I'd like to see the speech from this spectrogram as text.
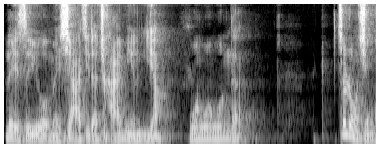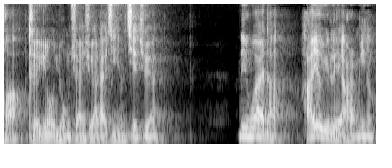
类似于我们夏季的蝉鸣一样，嗡嗡嗡的。这种情况可以用涌泉穴来进行解决。另外呢，还有一类耳鸣，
